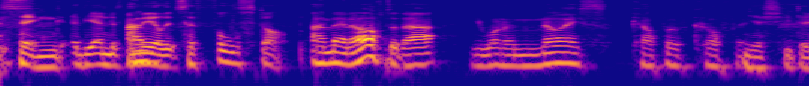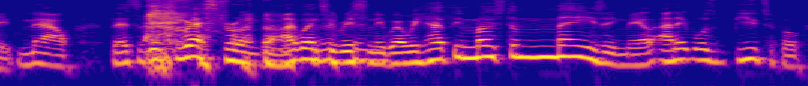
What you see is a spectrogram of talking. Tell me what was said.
sweet thing at the end of the And- meal. It's a full stop. And then after that, you want a nice cup of coffee. Yes, you do. Now, there's this restaurant that I went to recently where we had the most amazing meal and it was beautiful.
